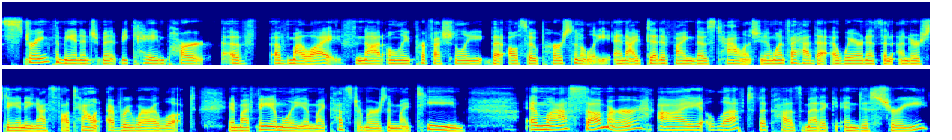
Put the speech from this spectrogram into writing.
strength management became part of of my life not only professionally but also personally and identifying those talents you know once i had that awareness and understanding i saw talent everywhere i looked in my family and my customers and my team and last summer i left the cosmetic industry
